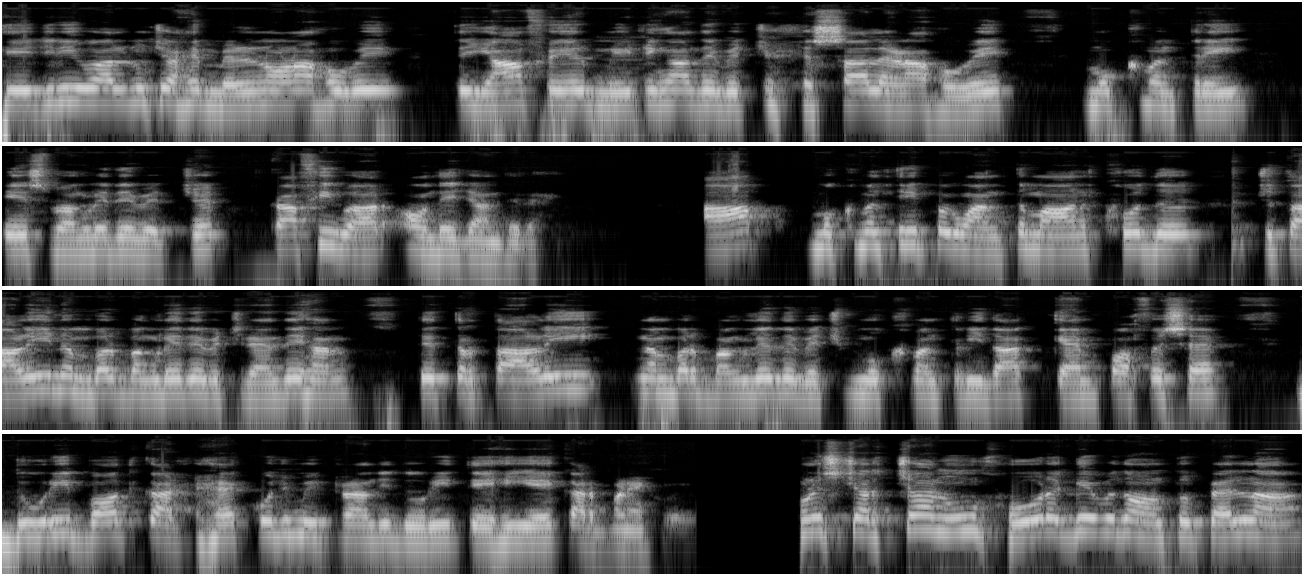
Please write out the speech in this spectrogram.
ਕੇਜਰੀਵਾਲ ਨੂੰ ਚਾਹੇ ਮਿਲਣ ਆਉਣਾ ਹੋਵੇ ਤੇ ਜਾਂ ਫਿਰ ਮੀਟਿੰਗਾਂ ਦੇ ਵਿੱਚ ਹਿੱਸਾ ਲੈਣਾ ਹੋਵੇ, ਮੁੱਖ ਮੰਤਰੀ ਇਸ ਬੰਗਲੇ ਦੇ ਵਿੱਚ ਕਾਫੀ ਵਾਰ ਆਉਂਦੇ ਜਾਂਦੇ ਰਹੇ। ਆਪ ਮੁੱਖ ਮੰਤਰੀ ਭਗਵੰਤ ਮਾਨ ਖੁਦ 44 ਨੰਬਰ ਬੰਗਲੇ ਦੇ ਵਿੱਚ ਰਹਿੰਦੇ ਹਨ ਤੇ 43 ਨੰਬਰ ਬੰਗਲੇ ਦੇ ਵਿੱਚ ਮੁੱਖ ਮੰਤਰੀ ਦਾ ਕੈਂਪ ਆਫਿਸ ਹੈ। ਦੂਰੀ ਬਹੁਤ ਘੱਟ ਹੈ, ਕੁਝ ਮੀਟਰਾਂ ਦੀ ਦੂਰੀ ਤੇ ਹੀ ਇਹ ਘਰ ਬਣੇ ਹੋਏ। ਹੁਣ ਇਸ ਚਰਚਾ ਨੂੰ ਹੋਰ ਅੱਗੇ ਵਧਾਉਣ ਤੋਂ ਪਹਿਲਾਂ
